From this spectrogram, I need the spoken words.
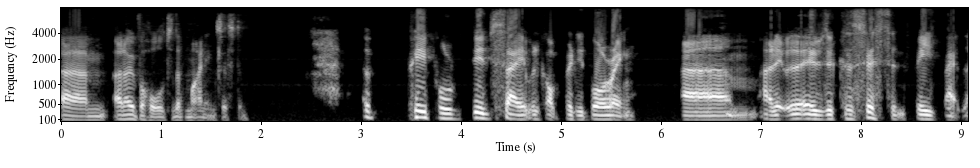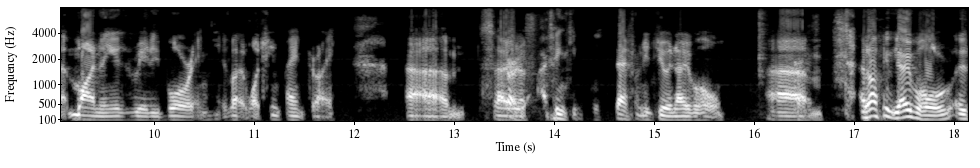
um, an overhaul to the mining system? people did say it got pretty boring. Um, and it, it was a consistent feedback that mining is really boring. It's like watching paint dry. Um, so I think it was definitely due an overhaul. Um, and I think the overhaul is,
